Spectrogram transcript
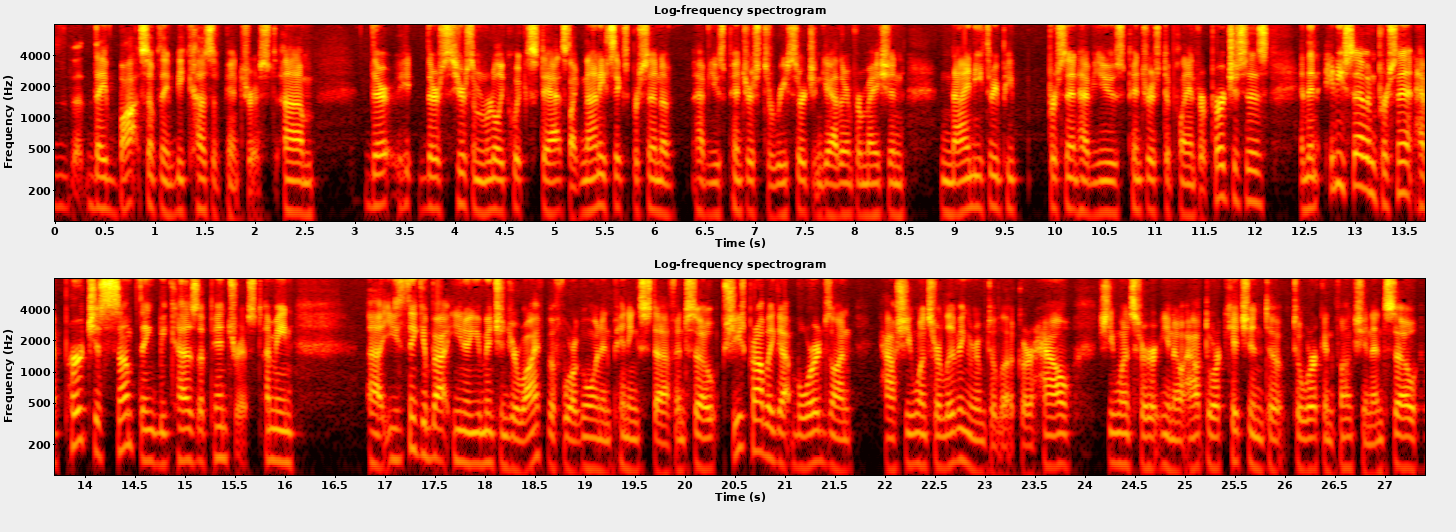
they bought something because of Pinterest. Um, there, there's here's some really quick stats. Like 96% of have used Pinterest to research and gather information. 93% have used Pinterest to plan for purchases, and then 87% have purchased something because of Pinterest. I mean, uh, you think about you know you mentioned your wife before going and pinning stuff, and so she's probably got boards on how she wants her living room to look or how she wants her you know outdoor kitchen to, to work and function and so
